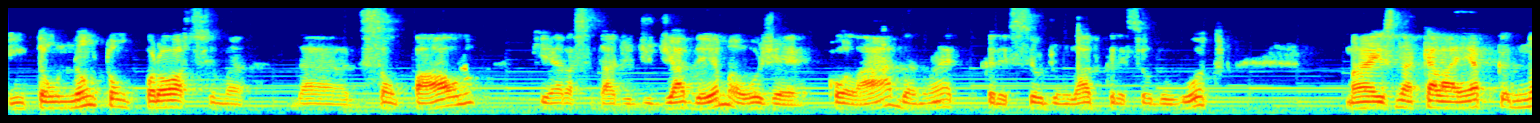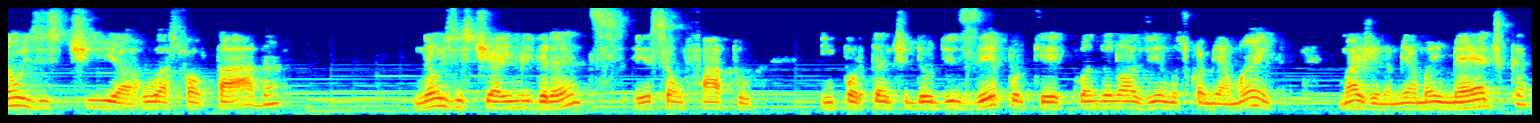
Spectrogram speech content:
então não tão próxima da, de São Paulo, que era a cidade de Diadema, hoje é colada, não é? Cresceu de um lado, cresceu do outro. Mas naquela época não existia rua asfaltada, não existia imigrantes. Esse é um fato importante de eu dizer, porque quando nós íamos com a minha mãe, imagina, minha mãe médica,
